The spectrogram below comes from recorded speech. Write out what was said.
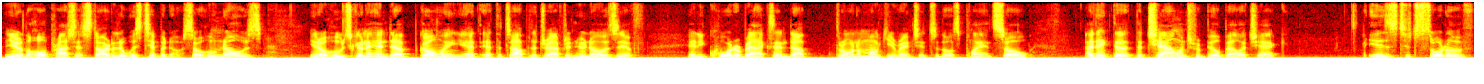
you know the whole process started, it was Thibodeaux. So who knows? You know who's going to end up going at, at the top of the draft, and who knows if any quarterbacks end up throwing a monkey wrench into those plans. So I think the the challenge for Bill Belichick is to sort of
